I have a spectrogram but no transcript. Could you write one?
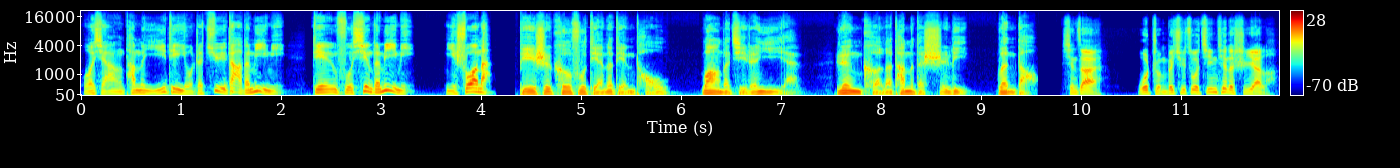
我想他们一定有着巨大的秘密，颠覆性的秘密，你说呢？”比什科夫点了点头，望了几人一眼，认可了他们的实力，问道。现在我准备去做今天的实验了，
